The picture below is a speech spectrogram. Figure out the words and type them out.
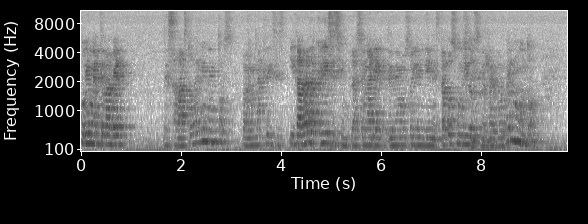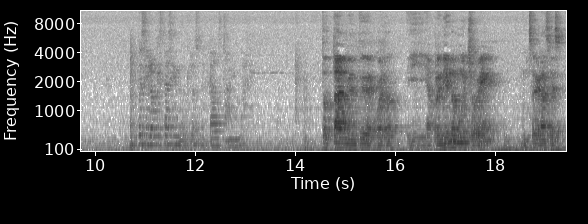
obviamente va a haber desabasto de alimentos, va a haber una crisis. Y dada la crisis inflacionaria que tenemos hoy en día en Estados Unidos y alrededor del mundo, pues es lo que está haciendo que los mercados también bajen. Totalmente de acuerdo y aprendiendo mucho, ¿eh? Muchas gracias.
